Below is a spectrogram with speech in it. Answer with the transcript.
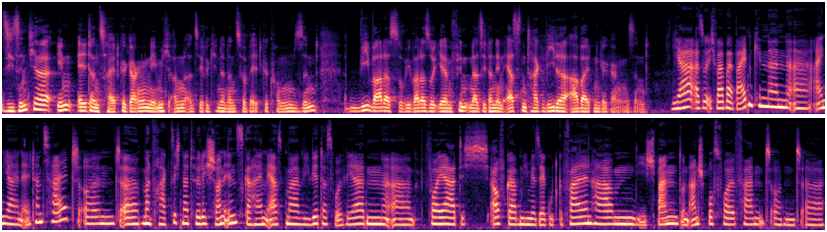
Sie sind ja in Elternzeit gegangen, nehme ich an, als Ihre Kinder dann zur Welt gekommen sind. Wie war das so? Wie war da so Ihr Empfinden, als Sie dann den ersten Tag wieder arbeiten gegangen sind? Ja, also ich war bei beiden Kindern äh, ein Jahr in Elternzeit und äh, man fragt sich natürlich schon insgeheim erstmal, wie wird das wohl werden? Äh, vorher hatte ich Aufgaben, die mir sehr gut gefallen haben, die ich spannend und anspruchsvoll fand und äh,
